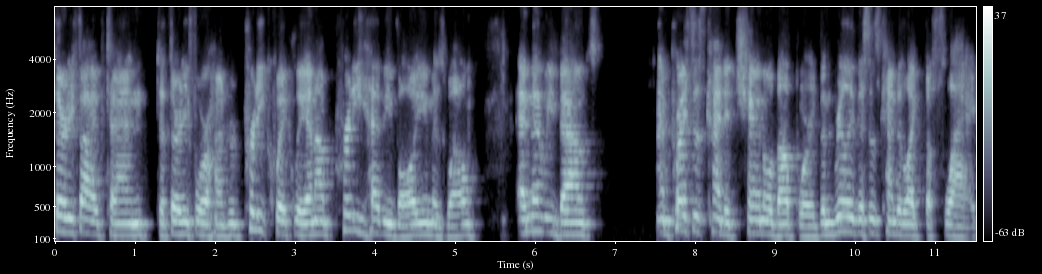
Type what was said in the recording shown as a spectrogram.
3510 to 3400 pretty quickly and on pretty heavy volume as well. And then we bounced and prices kind of channeled upwards. And really this is kind of like the flag.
